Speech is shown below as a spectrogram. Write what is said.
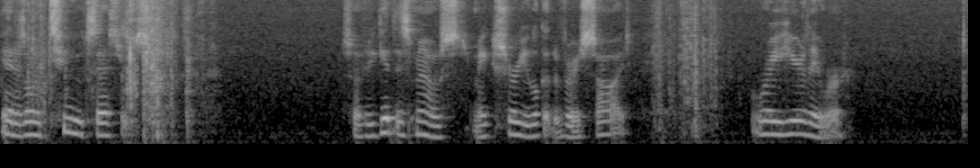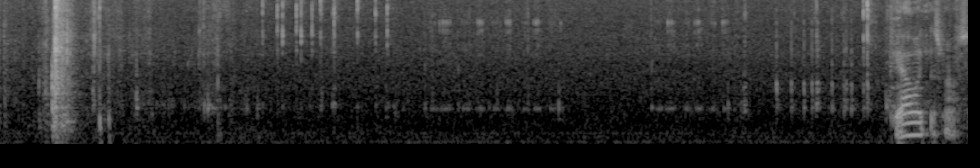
Yeah, there's only two accessories. So if you get this mouse, make sure you look at the very side. Right here they were. Okay, I like this mouse.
